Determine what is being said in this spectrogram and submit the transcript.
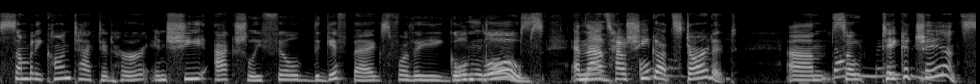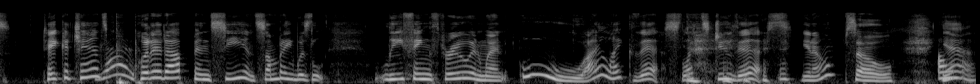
somebody contacted her, and she actually filled the gift bags for the Golden, Golden Globes. Globes. and Yeah. that's how she got started. Um, so take a chance. Take a chance. Yes. Put it up and see. And somebody was leafing through and went, "Ooh, I like this. Let's do this." you know. So oh, Yeah.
